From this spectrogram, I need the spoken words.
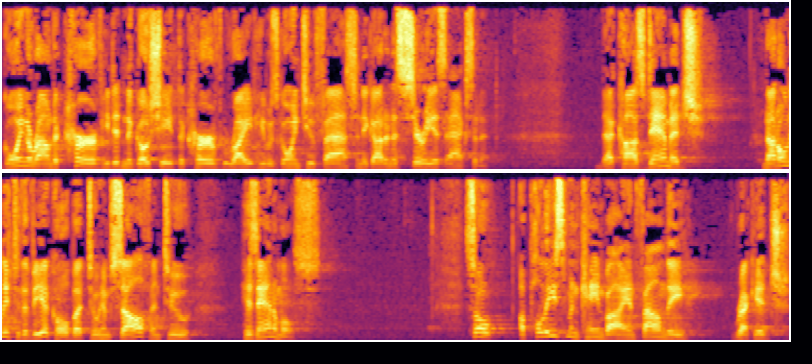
going around a curve, he didn't negotiate the curve right. He was going too fast and he got in a serious accident. That caused damage not only to the vehicle, but to himself and to his animals. So a policeman came by and found the wreckage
